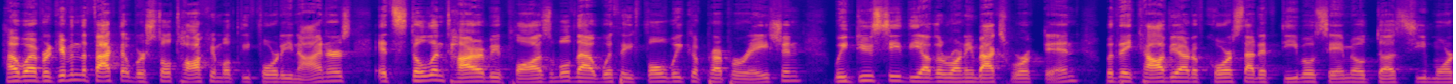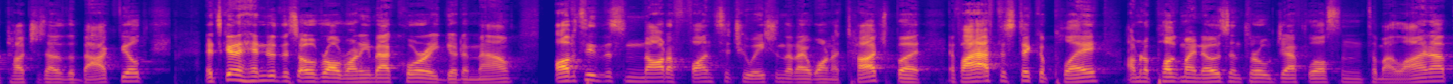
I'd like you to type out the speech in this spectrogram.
However, given the fact that we're still talking about the 49ers, it's still entirely plausible that with a full week of preparation, we do see the other running backs worked in, with a caveat, of course, that if Deebo Samuel does see more touches out of the backfield, it's going to hinder this overall running back core a good amount. Obviously, this is not a fun situation that I want to touch, but if I have to stick a play, I'm going to plug my nose and throw Jeff Wilson into my lineup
